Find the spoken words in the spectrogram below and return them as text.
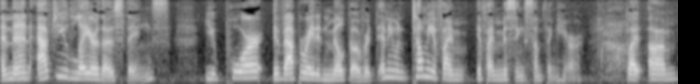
and then after you layer those things, you pour evaporated milk over it. Anyone tell me if I'm if I'm missing something here. But um,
